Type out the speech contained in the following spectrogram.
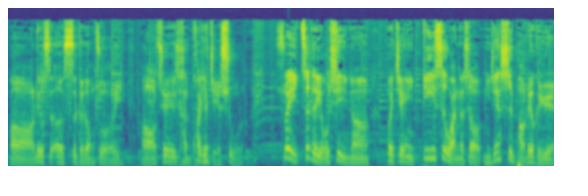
哦六四二四个动作而已哦，所以很快就结束了。所以这个游戏呢，会建议第一次玩的时候，你先试跑六个月。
